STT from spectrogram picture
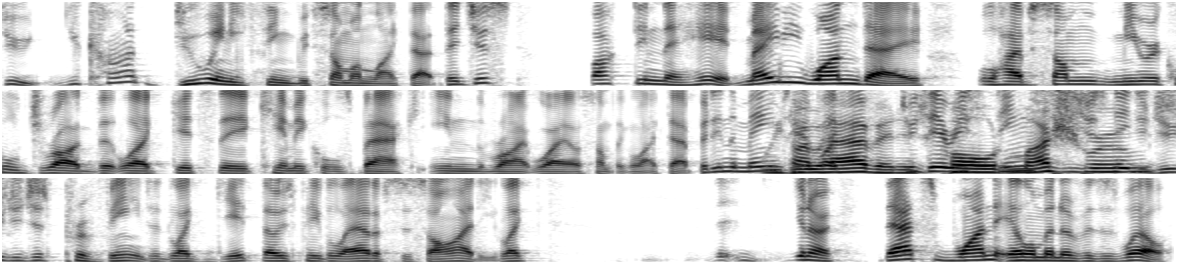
dude, you can't do anything with someone like that. They're just fucked in the head. Maybe one day we'll have some miracle drug that like gets their chemicals back in the right way or something like that. But in the meantime, do like, have it. dude, It's there is things you just need to do to just prevent and like get those people out of society. Like you know, that's one element of it as well.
